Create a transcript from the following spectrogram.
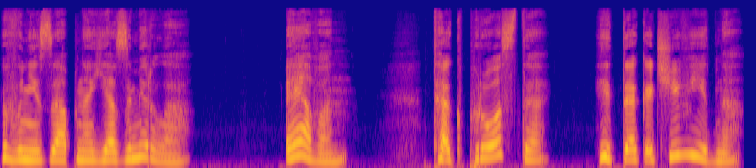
Внезапно я замерла. Эван. Так просто и так очевидно.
